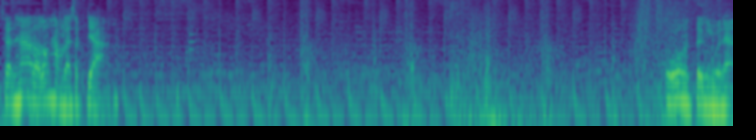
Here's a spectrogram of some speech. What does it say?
เทิร์ห้าเราต้องทำอะไรสักอย่าง โอ้ มันตึงอยู่เนี่ย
